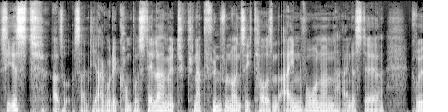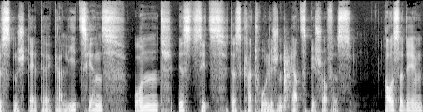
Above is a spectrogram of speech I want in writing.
Sie ist, also Santiago de Compostela, mit knapp 95.000 Einwohnern eines der größten Städte Galiciens und ist Sitz des katholischen Erzbischofes. Außerdem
